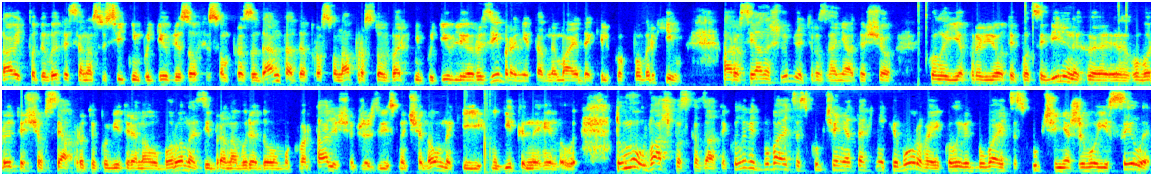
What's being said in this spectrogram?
навіть подивитися на сусідні будівлі з офісом президента, де просто-напросто верхні будівлі розібрані, там немає декількох поверхів. А росіяни ж люблять розганяти, що коли є прильоти по цивільних, е, говорити, що вся протиповітряна оборона зібрана в урядовому кварталі, щоб же, звісно, чиновники і їхні діти не гинули. Тому важко сказати, коли відбувається скупчення техніки ворога і коли відбувається скупчення живої сили.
